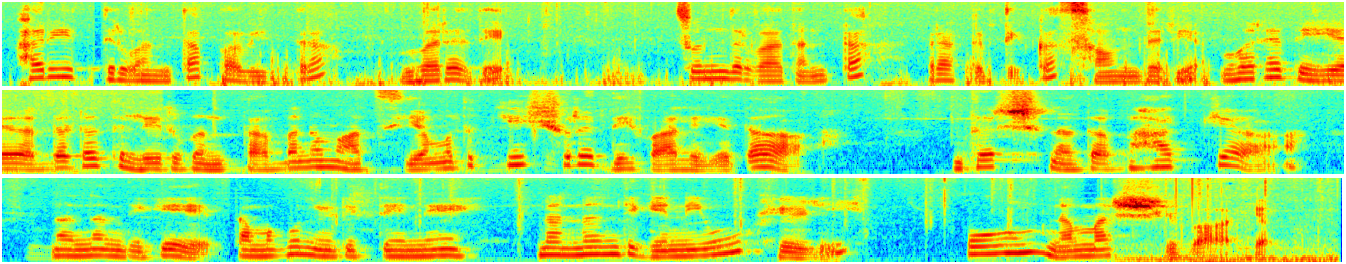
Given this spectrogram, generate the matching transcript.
ಹರಿಯುತ್ತಿರುವಂಥ ಪವಿತ್ರ ವರದೆ ಸುಂದರವಾದಂಥ ಪ್ರಾಕೃತಿಕ ಸೌಂದರ್ಯ. ವರದೆಯ ದಡದಲ್ಲಿರುವಂಥ ಬನಮಾಸಿಯ ಮಧುಕೇಶ್ವರ ದೇವಾಲಯದ ದರ್ಶನದ ಭಾಗ್ಯ ನನ್ನೊಂದಿಗೆ ತಮಗೂ ನೀಡಿದ್ದೇನೆ. ನನ್ನೊಂದಿಗೆ ನೀವು ಹೇಳಿ. ಓಂ ನಮಃ ಶಿವಾಯ.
